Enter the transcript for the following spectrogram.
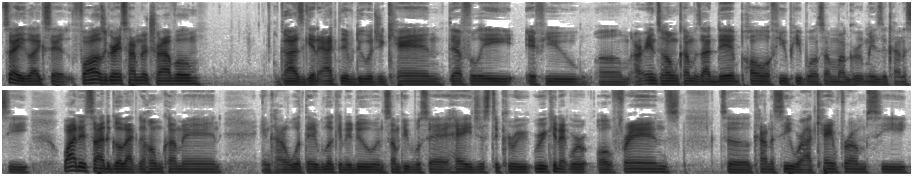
say, like I said, fall is a great time to travel guys get active do what you can. Definitely if you um, are into homecomings i did poll a few people in some of my group meetings to kind of see why they decided to go back to homecoming and kind of what they were looking to do. And some people said hey just to re- reconnect with old friends to kind of see where i came from see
